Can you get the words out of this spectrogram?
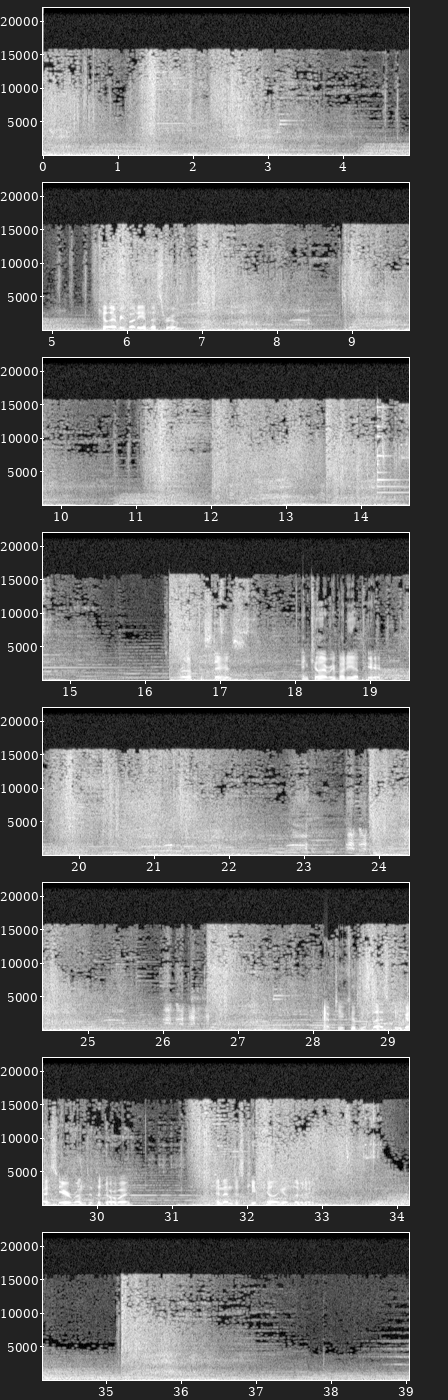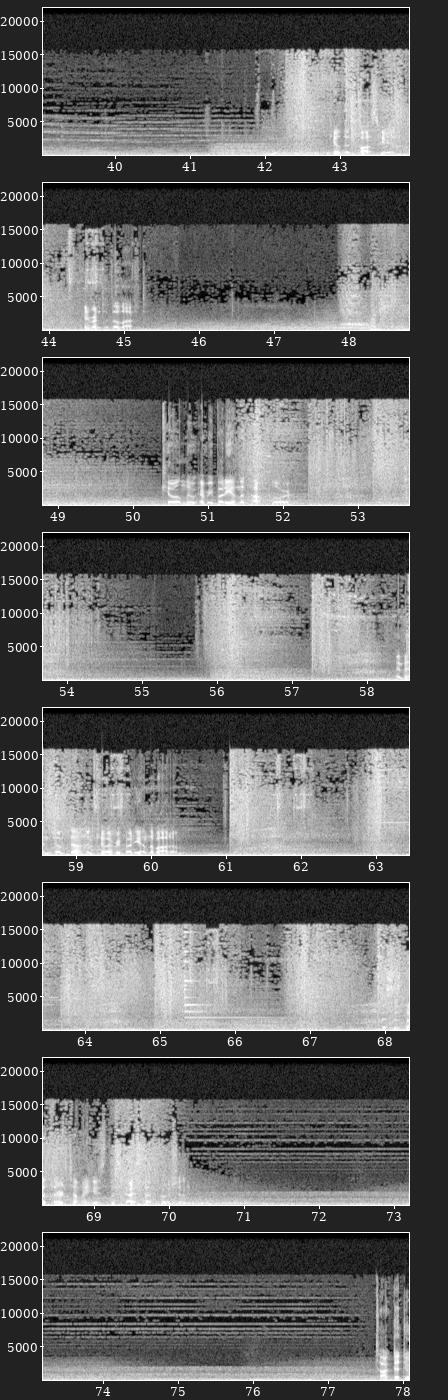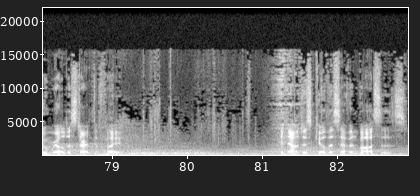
Kill everybody in this room. Run up the stairs. And kill everybody up here. After you kill these last few guys here, run through the doorway. And then just keep killing and looting. Kill this boss here, and run to the left. Kill and loot everybody on the top floor. And then jump down and kill everybody on the bottom. This is the third time I used the Sky Step potion. Talk to Doom'rel to start the fight. And now just kill the seven bosses.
